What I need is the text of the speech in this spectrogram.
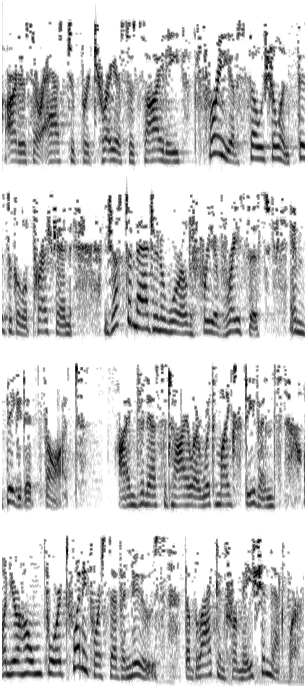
Artists are asked to portray a society free of social and physical oppression. Just imagine a world free of racist and bigoted thought. I'm Vanessa Tyler with Mike Stevens on your home for 24 7 News, the Black Information Network.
